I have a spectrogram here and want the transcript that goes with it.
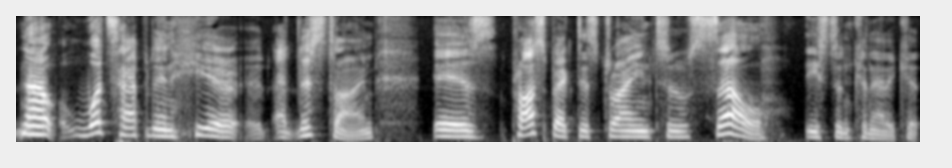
Now, what's happening here at this time is Prospect is trying to sell Eastern Connecticut,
